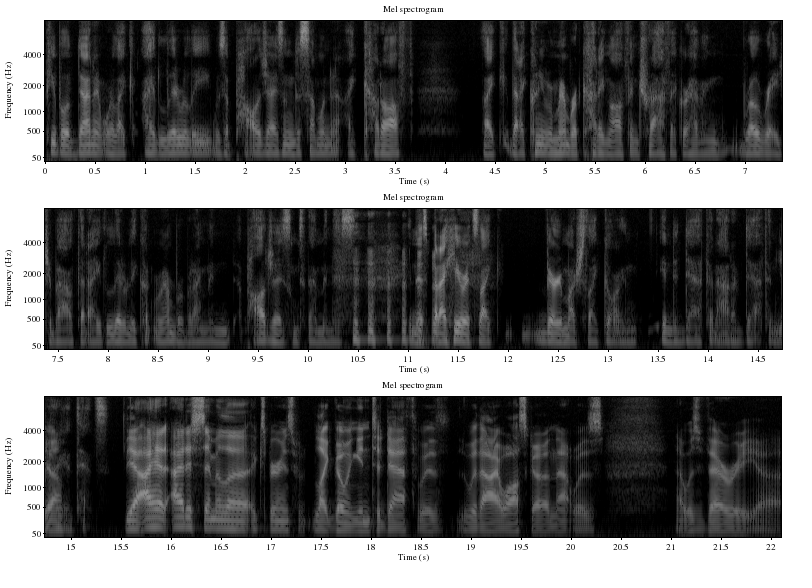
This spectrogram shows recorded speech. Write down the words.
people have done it where like I literally was apologizing to someone I cut off like that I couldn't even remember cutting off in traffic or having road rage about that I literally couldn't remember, but I'm in apologizing to them in this in this. But I hear it's like very much like going into death and out of death and Yeah. very intense. Yeah, I had I had a similar experience with, like going into death with with ayahuasca, and that was that was very. Uh,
